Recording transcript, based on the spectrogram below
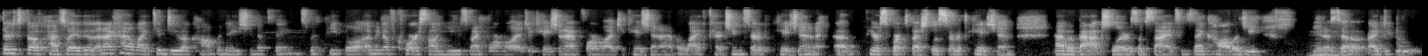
there's both pathways. And I kind of like to do a combination of things with people. I mean, of course, I'll use my formal education. I have formal education. I have a life coaching certification, a peer support specialist certification. I have a bachelor's of science and psychology. You know, so I do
